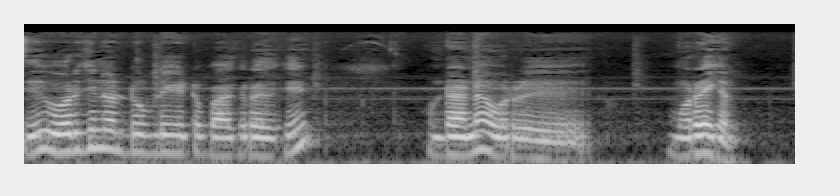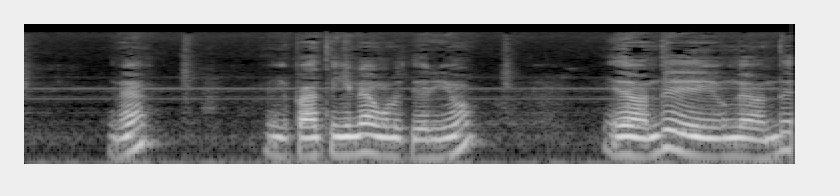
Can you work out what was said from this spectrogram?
இது ஒரிஜினல் டூப்ளிகேட்டு பார்க்குறதுக்கு உண்டான ஒரு முறைகள். ஏன்னா நீங்கள் பார்த்தீங்கன்னா உங்களுக்கு தெரியும். இதை வந்து இவங்க வந்து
